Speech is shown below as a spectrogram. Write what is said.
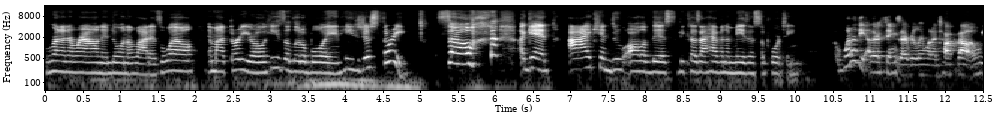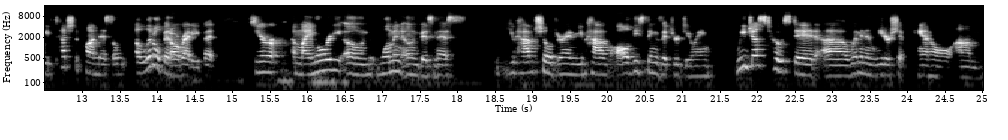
running around and doing a lot as well. And my three year old, he's a little boy and he's just three. So again, I can do all of this because I have an amazing support team. One of the other things I really want to talk about, and we've touched upon this a, a little bit already, but so you're a minority owned, woman owned business. You have children, you have all these things that you're doing we just hosted a women in leadership panel um,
